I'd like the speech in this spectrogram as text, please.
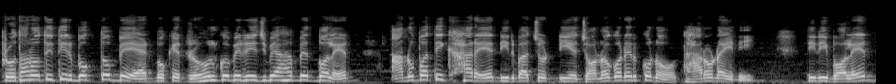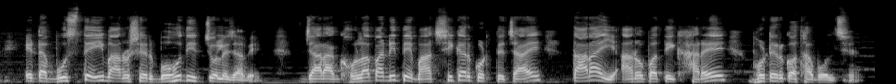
প্রধান অতিথির বক্তব্যে অ্যাডভোকেট রুহুল কবির রিজবি আহমেদ বলেন, আনুপাতিক হারে নির্বাচন নিয়ে জনগণের কোনো ধারণাই নেই। তিনি বলেন, এটা বুঝতেই মানুষের বহুদিন চলে যাবে। যারা ঘোলা পানিতে মাছ শিকার করতে চায়, তারাই আনুপাতিক হারে ভোটের কথা বলছে।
